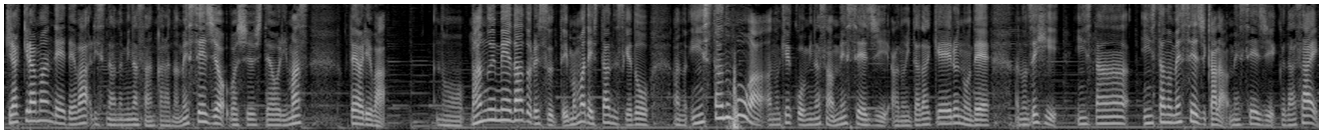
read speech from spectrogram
キラキラマンデーではリスナーの皆さんからのメッセージを募集しております。お便りはあの、番組メールアドレスって今までしたんですけど、あの、インスタの方が、あの、結構皆さんメッセージ、あの、いただけるので、あの、ぜひ、インスタ、インスタのメッセージからメッセージください。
